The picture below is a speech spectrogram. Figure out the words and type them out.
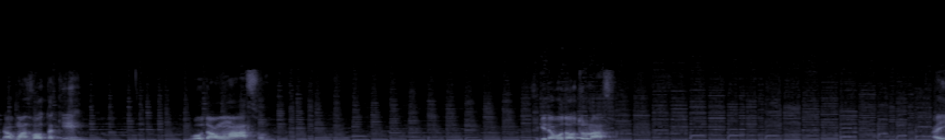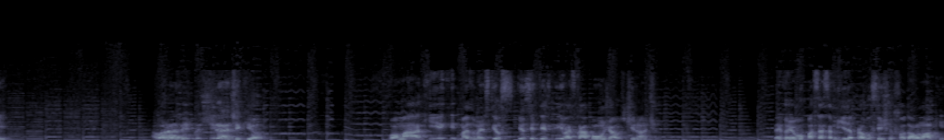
Dá algumas voltas aqui. Vou dar um laço. Em seguida vou dar outro laço. Aí. Agora nós vem pro estirante aqui, ó. Vou amarrar aqui, que mais ou menos que eu tenho certeza que vai ficar bom já o estirante. Daí que eu já vou passar essa medida pra vocês, deixa eu só dar um nó aqui.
